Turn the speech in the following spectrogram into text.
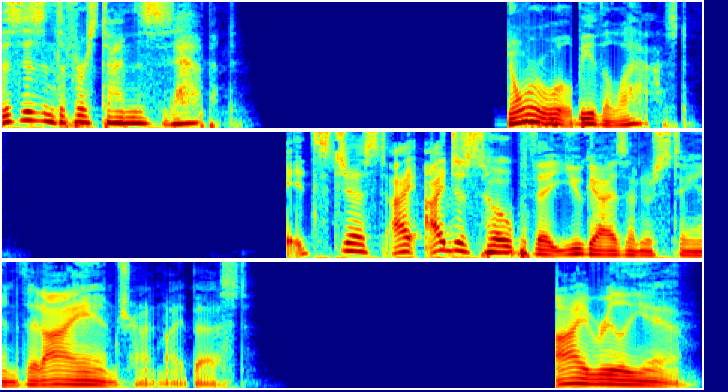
this isn't the first time this has happened, nor will it be the last. It's just, I, I just hope that you guys understand that I am trying my best. I really am.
